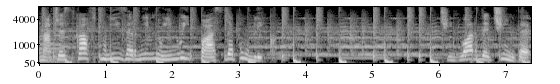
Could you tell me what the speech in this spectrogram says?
în acest caft mizer nimnui nu-i pas de public. Ci doar de cinte.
